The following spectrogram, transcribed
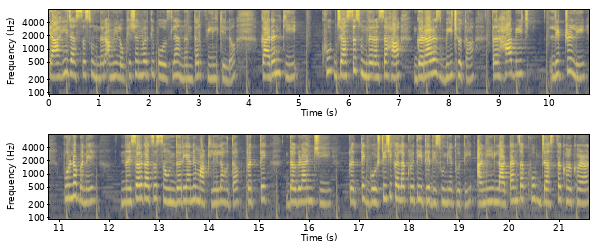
त्याही जास्त सुंदर आम्ही लोकेशनवरती पोहोचल्यानंतर फील केलं. कारण की खूप जास्त सुंदर असा हा गरारस बीच होता. तर हा बीच लिटरली पूर्णपणे निसर्गाचं सौंदर्याने माखलेला होता. प्रत्येक दगडांची प्रत्येक गोष्टीची कलाकृती इथे दिसून येत होती आणि लाटांचा खूप जास्त खळखळाट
